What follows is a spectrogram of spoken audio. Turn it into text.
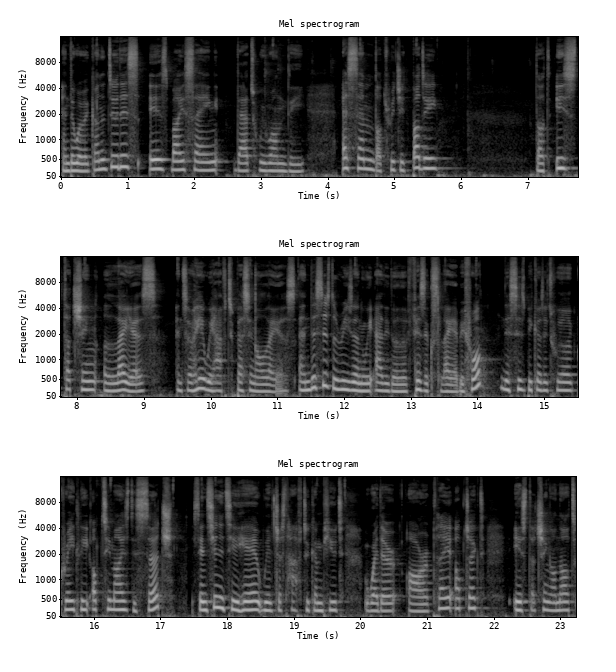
And the way we're gonna do this is by saying that we want the sm.rigidbody dot is touching layers and so here we have to pass in all layers and this is the reason we added a physics layer before this is because it will greatly optimize the search. Since unity here we'll just have to compute whether our player object is touching or not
